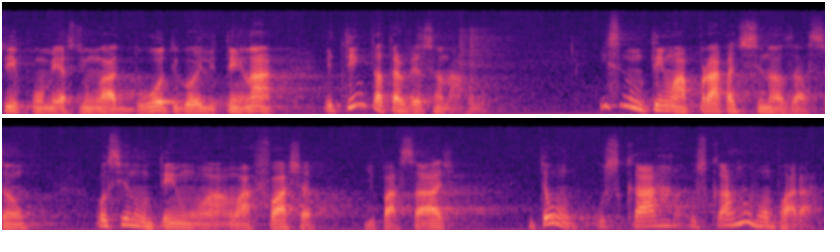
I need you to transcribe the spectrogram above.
ter comércio de um lado do outro, igual ele tem lá, ele tem que estar atravessando a rua. E se não tem uma placa de sinalização, ou se não tem uma, uma faixa de passagem, então os carros, os carros não vão parar.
